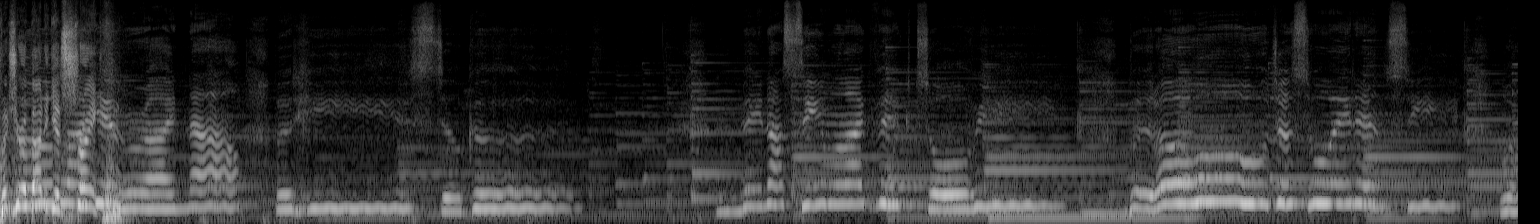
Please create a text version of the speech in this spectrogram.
but you're about to get strength. Right now, but still good. It may not seem like victory, but oh, just wait and see what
